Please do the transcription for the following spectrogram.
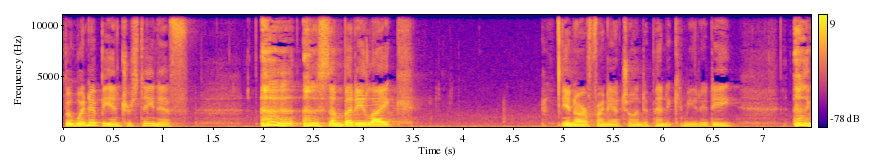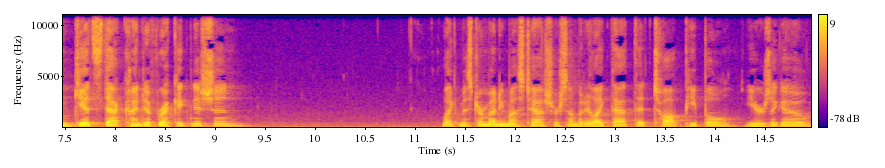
But wouldn't it be interesting if somebody like in our financial independent community gets that kind of recognition? Like Mr. Money Mustache or somebody like that that taught people years ago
